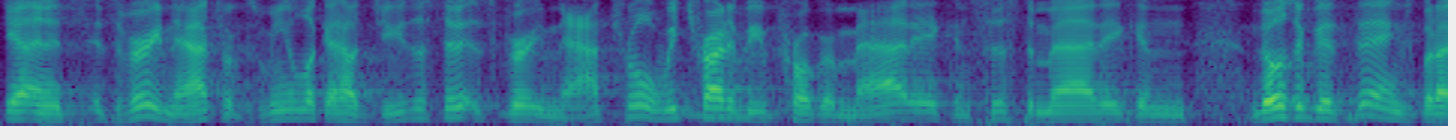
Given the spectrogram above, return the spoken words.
Yeah, and it's, it's very natural because when you look at how Jesus did it, it's very natural. We try to be programmatic and systematic, and those are good things, but, I,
